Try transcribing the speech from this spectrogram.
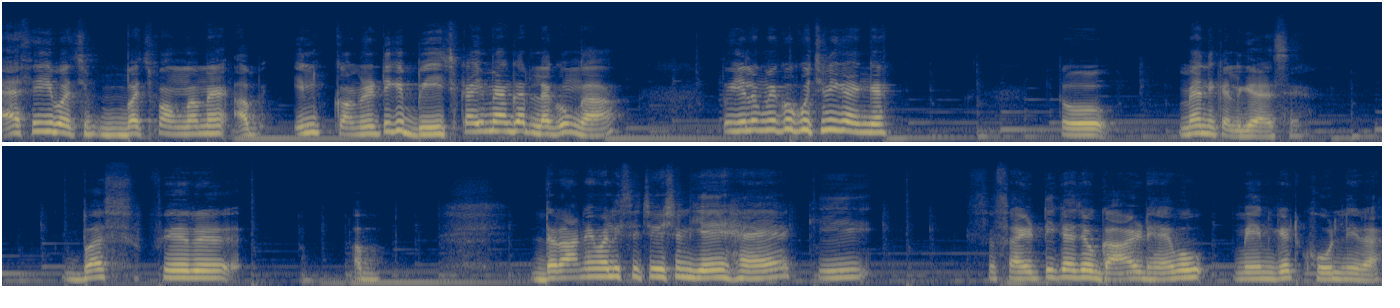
ऐसे ही बच बच पाऊँगा मैं। अब इन कम्युनिटी के बीच का ही मैं अगर लगूँगा तो ये लोग मेरे को कुछ नहीं कहेंगे। तो मैं निकल गया ऐसे। बस फिर अब डराने वाली सिचुएशन ये है कि सोसाइटी का जो गार्ड है, वो मेन गेट खोल नहीं रहा।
